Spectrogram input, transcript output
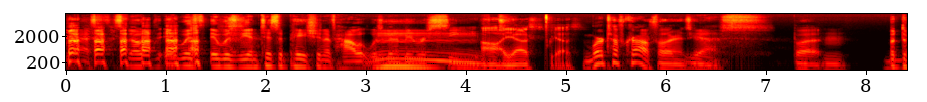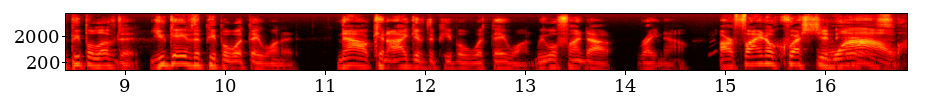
yes. So it was it was the anticipation of how it was going to be received. Ah, yes, yes. We're a tough crowd, Father Anthony. Yes. But but the people loved it. You gave the people what they wanted. Now can I give the people what they want? We will find out right now. Our final question is Wow,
